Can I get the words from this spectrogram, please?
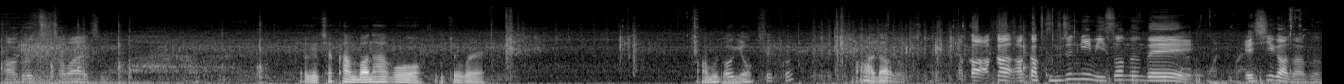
아 그렇지 잡아야지. 여기 체크 한번 하고 이쪽을 아무도 거기 없네. 없을 걸? 아나 아까 아까 아까 군주님이 있었는데 애쉬가 잡음.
